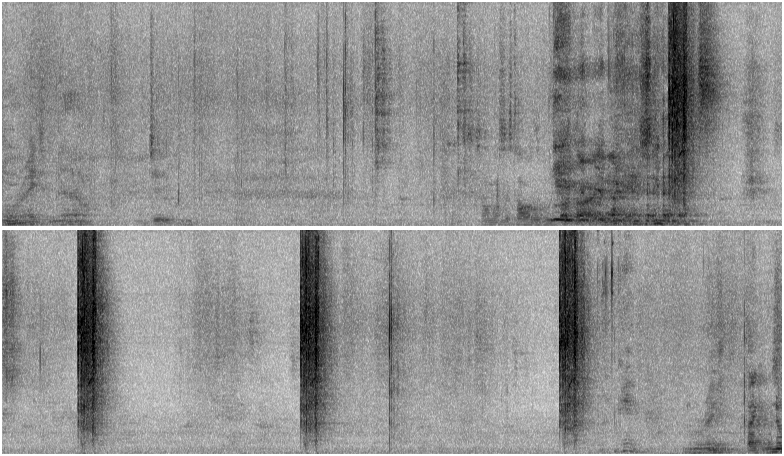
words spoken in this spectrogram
All right, now. Gee. It's almost as tall as we both are, you know? Yes. Okay. All right. Thank you, Mr. No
